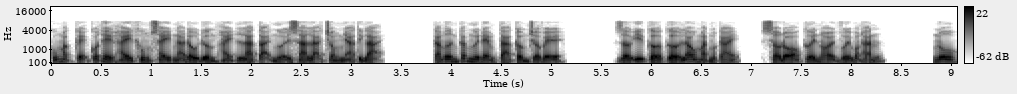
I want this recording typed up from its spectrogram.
cũng mặc kệ có thể hay không say ngã đầu đường hay là tại người xa lạ trong nhà tỉnh lại. Cảm ơn các ngươi đem ta cầm trở về. Giờ y cờ cờ lau mặt một cái sau đó cười nói với bọn hắn. Nô、no,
